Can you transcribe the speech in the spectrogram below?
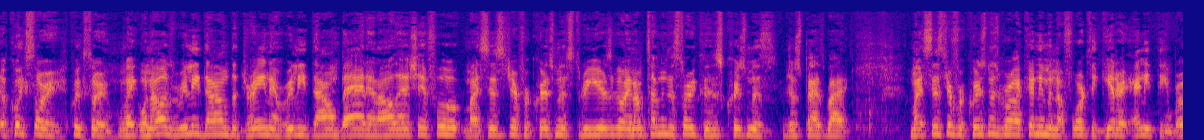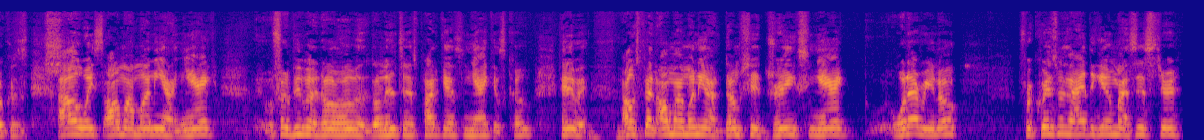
a quick story, quick story. Like when I was really down the drain and really down bad and all that shit for my sister for Christmas three years ago, and I'm telling this story because this Christmas just passed by. My sister for Christmas, bro, I couldn't even afford to get her anything, bro, because I waste all my money on yak. For the people that don't know, don't listen to this podcast, yak is coke. Anyway, I would spend all my money on dumb shit, drinks, yak, whatever, you know. For Christmas, I had to give my sister.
